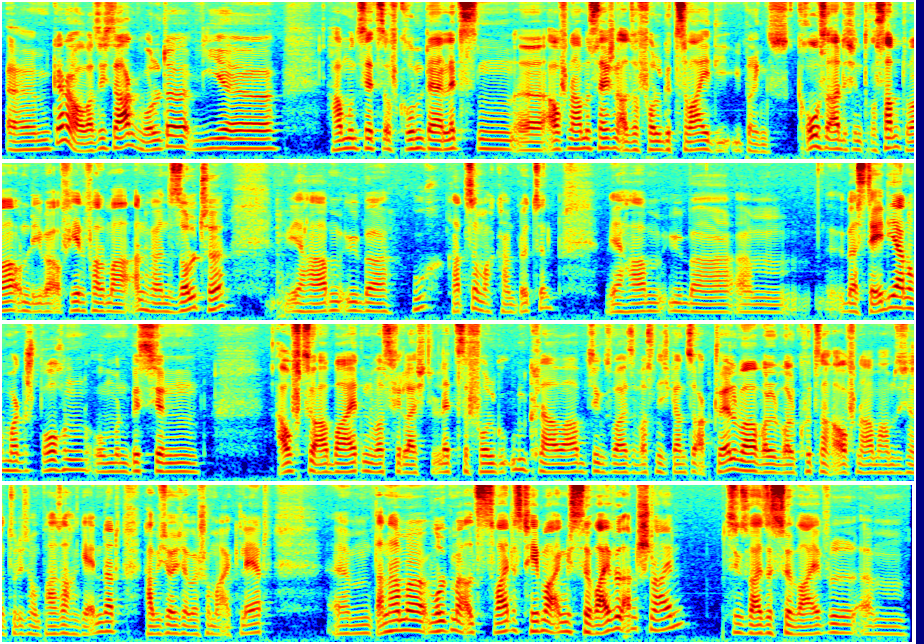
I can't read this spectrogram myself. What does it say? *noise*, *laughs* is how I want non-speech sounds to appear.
Ähm, genau, was ich sagen wollte, wir haben uns jetzt aufgrund der letzten äh, Aufnahmesession, also Folge 2, die übrigens großartig interessant war und die man auf jeden Fall mal anhören sollte. Wir haben über, huch, Katze, macht keinen Blödsinn. Wir haben über, ähm, über Stadia nochmal gesprochen, um ein bisschen aufzuarbeiten, was vielleicht letzte Folge unklar war, beziehungsweise was nicht ganz so aktuell war, weil, weil kurz nach Aufnahme haben sich natürlich noch ein paar Sachen geändert, habe ich euch aber schon mal erklärt. Ähm, dann haben wir, wollten wir als zweites Thema eigentlich Survival anschneiden, beziehungsweise Survival, ähm,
